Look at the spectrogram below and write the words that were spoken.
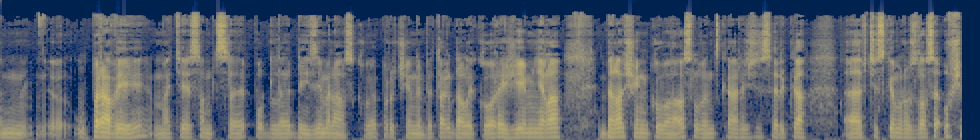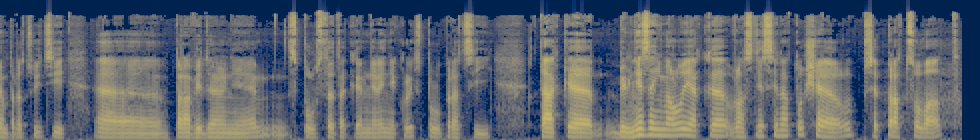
um, úpravy Matěje Samce podle Daisy Mrázkové, proč je nebe tak daleko. Režim měla Bela Šenková, slovenská režisérka eh, v Českém rozhlase, ovšem pracující eh, pravidelně, spolu jste také měli několik spoluprací, tak eh, by mě zajímalo, jak vlastně si na to šel přepracovat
